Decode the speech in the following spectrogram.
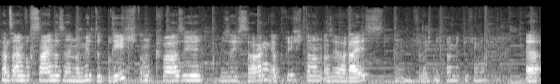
kann es einfach sein, dass er in der Mitte bricht und quasi, wie soll ich sagen, er bricht dann, also er reißt, vielleicht nicht beim Mittelfinger, er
